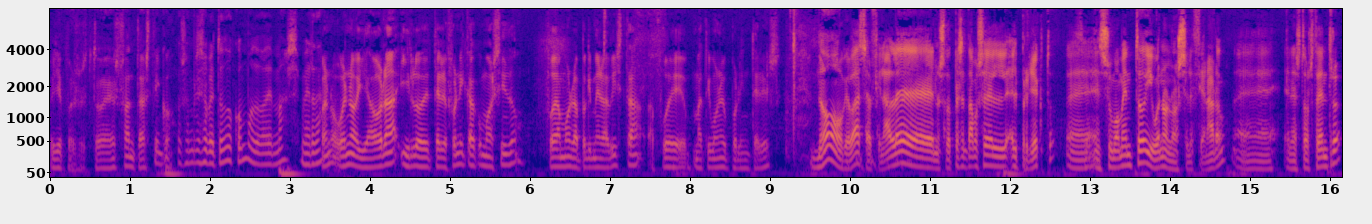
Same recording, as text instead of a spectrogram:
Oye, pues esto es fantástico. Pues hombre, sobre todo cómodo, además, ¿verdad? Bueno, bueno, y ahora, ¿y lo de Telefónica cómo ha sido? ¿Fue amor a primera vista? ¿Fue matrimonio por interés? No, que va, al final eh, nosotros presentamos el, el proyecto eh, en su momento y bueno, nos seleccionaron eh, en estos centros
